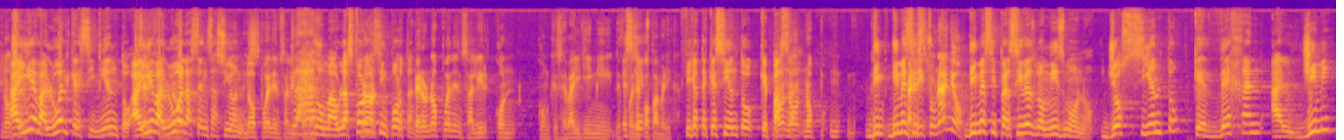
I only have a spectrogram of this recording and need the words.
no, ahí evalúa el crecimiento, ahí evalúa las sensaciones. No pueden salir con Claro. Mau, las formas importan. Pero no pueden salir con, con que se va el Jimmy Es después que, de Copa América. Fíjate qué siento que No, pasa. no, no. Di- dime Perdiste si, un año. Dime si percibes lo mismo o no. Yo siento que dejan al Jimmy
